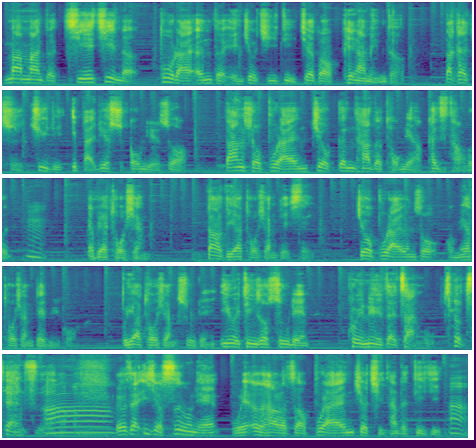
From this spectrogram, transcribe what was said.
慢慢的接近了布莱恩的研究基地，叫做佩纳明德，大概只距离一百六十公里的时候，当时布莱恩就跟他的同僚开始讨论，嗯，要不要投降？到底要投降给谁？结果布莱恩说，我们要投降给美国，不要投降苏联，因为听说苏联会虐待战俘，就这样子啊。然后在一九四五年五月二号的时候，布莱恩就请他的弟弟，嗯，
